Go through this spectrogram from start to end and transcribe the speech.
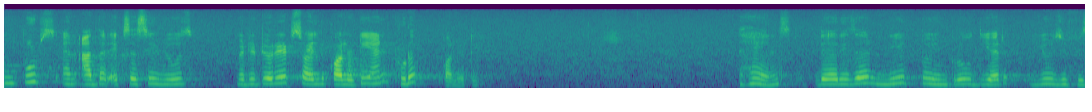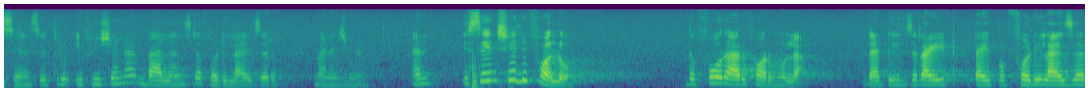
inputs and other excessive use may deteriorate soil quality and food quality. Hence, there is a need to improve their use efficiency through efficient and balanced fertilizer management. And essentially follow the 4R formula. That is right type of fertilizer,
